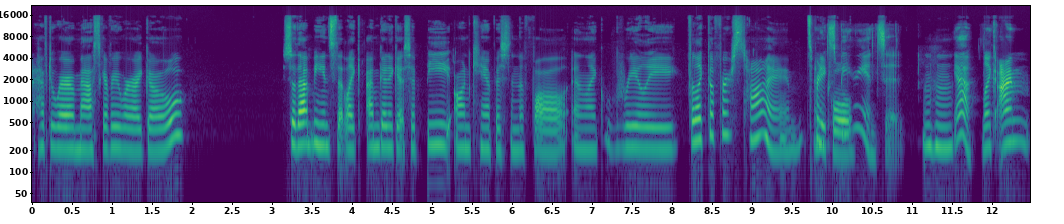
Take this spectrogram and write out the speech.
have to wear a mask everywhere I go. So that means that like I'm gonna get to be on campus in the fall and like really for like the first time. It's pretty cool. Experience it. Mm-hmm. Yeah, like I'm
